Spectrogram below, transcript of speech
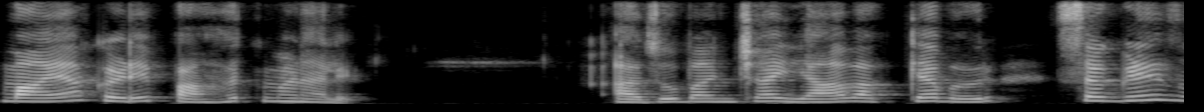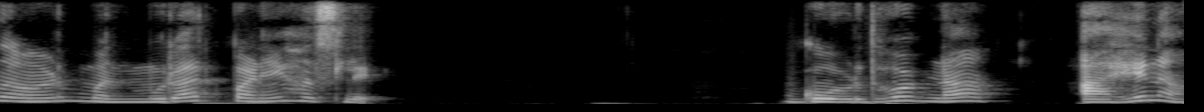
मायाकडे पाहत म्हणाले. आजोबांच्या या वाक्यावर सगळेजण मनमुरादपणे हसले. गोडधोड ना? आहे ना?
